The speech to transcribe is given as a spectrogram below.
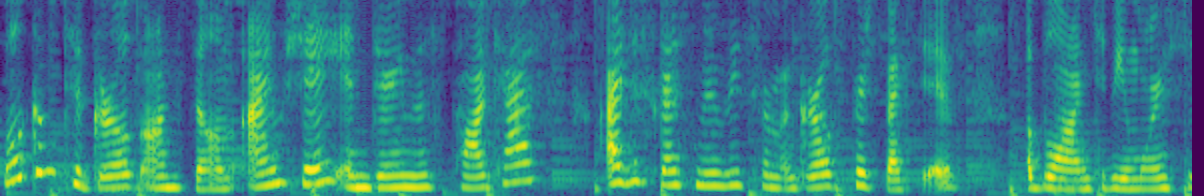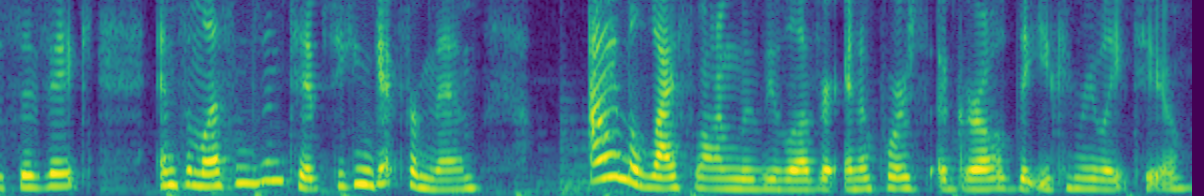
Welcome to Girls on Film. I'm Shay, and during this podcast, I discuss movies from a girl's perspective, a blonde to be more specific, and some lessons and tips you can get from them. I am a lifelong movie lover and, of course, a girl that you can relate to.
